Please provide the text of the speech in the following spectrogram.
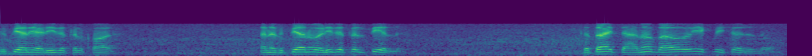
રૂપિયાની અઢી રતલ ખાંડ. અને રૂપિયાનું અઢી રતલ તેલ. છતાંય ચાનો ભાવ એક પૈસો જ હતો.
